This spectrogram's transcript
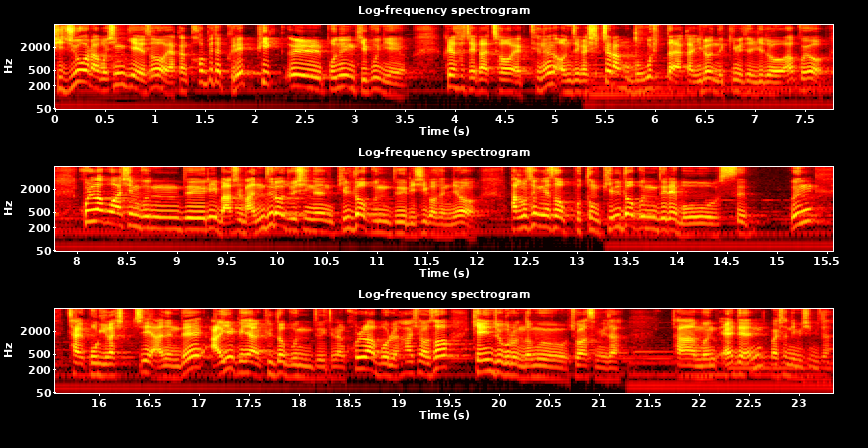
비주얼하고 신기해서 약간 컴퓨터 그래픽을 보는 기분이에요. 그래서 제가 저 액트는 언젠가 실제로 한번 보고 싶다 약간 이런 느낌이 들기도 하고요. 콜라보 하신 분들이 마술 만들어 주시는 빌더 분들이시거든요. 방송에서 보통 빌더 분들의 모습 은잘 보기가 쉽지 않은데 아예 그냥 빌더분들이랑 콜라보를 하셔서 개인적으로는 너무 좋았습니다. 다음은 에덴 말사님이십니다.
